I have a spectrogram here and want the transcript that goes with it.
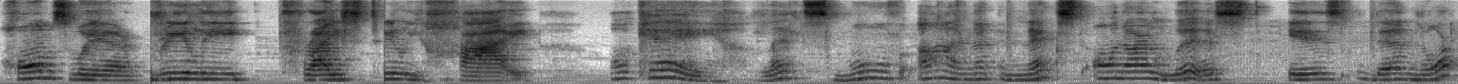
homes were really priced really high. Okay, let's move on. Next on our list is the North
